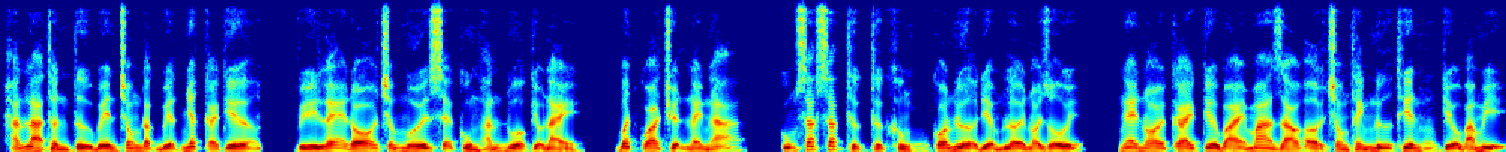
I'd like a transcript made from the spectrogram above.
hắn là thần tử bên trong đặc biệt nhất cái kia, vì lẽ đó chấm mới sẽ cùng hắn đùa kiểu này, bất quá chuyện này ngã, cũng xác xác thực thực không có nửa điểm lời nói dối. Nghe nói cái kia bái ma giáo ở trong thánh nữ thiên kiểu bá mị,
